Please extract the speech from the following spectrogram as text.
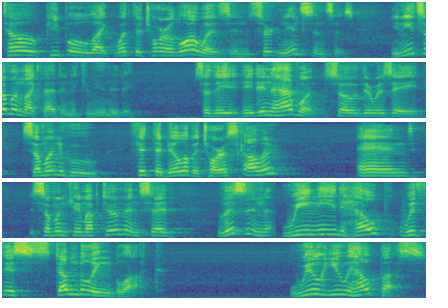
tell people like what the Torah law was in certain instances. You need someone like that in a community. So they, they didn't have one. So there was a someone who fit the bill of a Torah scholar, and someone came up to him and said, Listen, we need help with this stumbling block. Will you help us?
